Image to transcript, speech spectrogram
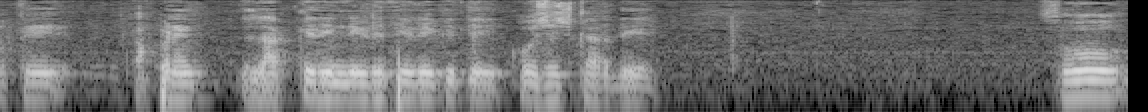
ਉੱਥੇ ਆਪਣੇ ਇਲਾਕੇ ਦੇ ਨੇੜੇ ਤੇੜੇ ਕਿਤੇ ਕੋਸ਼ਿਸ਼ ਕਰਦੇ ਸੋ,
